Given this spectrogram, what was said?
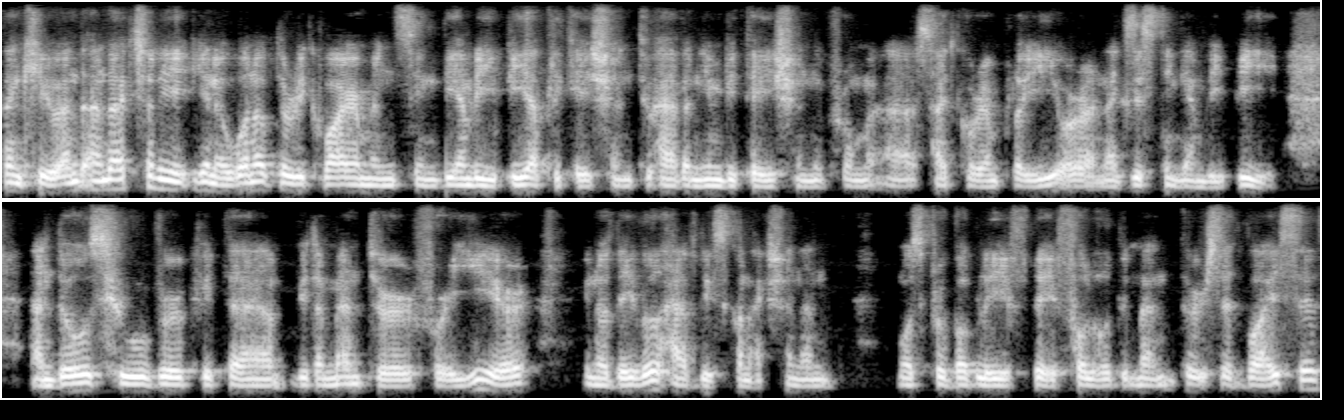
thank you. And and actually, you know, one of the requirements in the MVP application to have an invitation from a Sitecore employee or an existing MVP, and those who work with a with a mentor for a year, you know, they will have this connection and most probably if they follow the mentor's advices,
